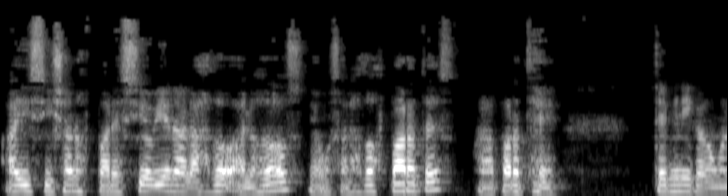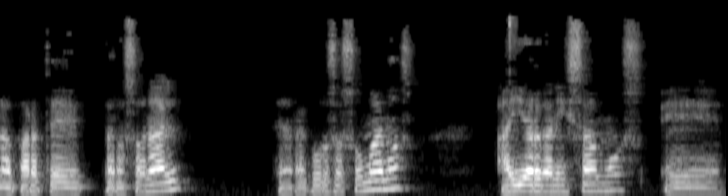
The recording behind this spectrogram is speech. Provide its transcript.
ahí sí ya nos pareció bien a, las a los dos, digamos, a las dos partes, a la parte técnica como la parte personal de recursos humanos, ahí organizamos eh,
